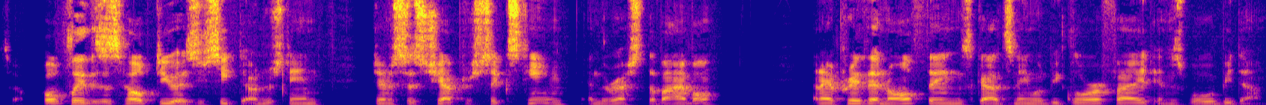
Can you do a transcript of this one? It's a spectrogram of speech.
So hopefully this has helped you as you seek to understand Genesis chapter 16 and the rest of the Bible. And I pray that in all things God's name would be glorified and his will would be done.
